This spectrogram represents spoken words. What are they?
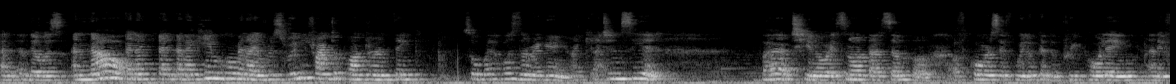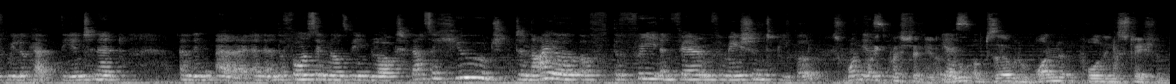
And, and there was, and now, and I, and, and I came home and I was really trying to ponder and think, So where was the rigging? I, I didn't see it. But you know, it's not that simple. Of course, if we look at the pre-polling and if we look at the internet and the, uh, and, and, the phone signals being blocked, that's a huge denial of the free and fair information to people. So one yes. quick question, you know, yes. you observed one polling station,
